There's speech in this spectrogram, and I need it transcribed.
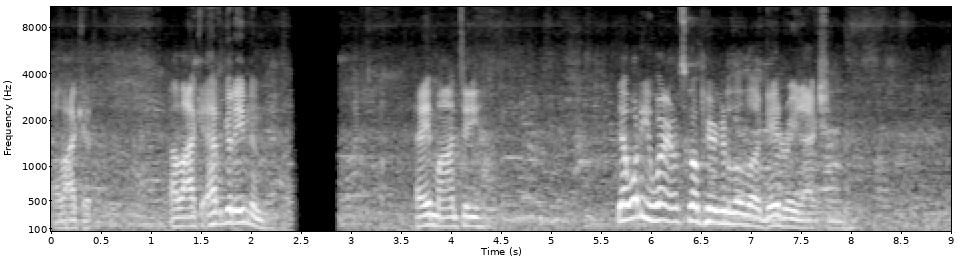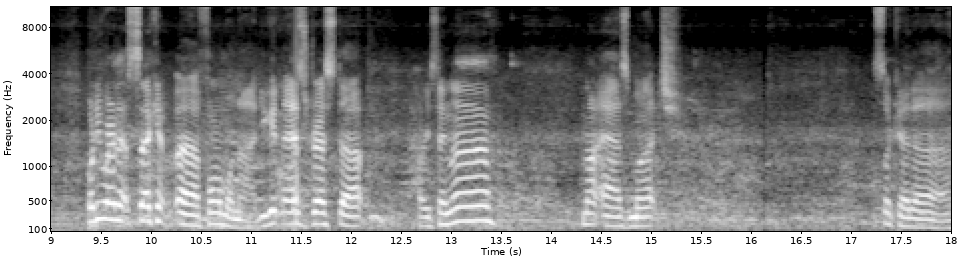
I like it. I like it. Have a good evening. Hey, Monty. Yeah, what are you wearing? Let's go up here and get a little uh, Gatorade action. What are you wearing that second uh, formal night? You getting as dressed up? Are you saying, nah, not as much? Let's look at, uh,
